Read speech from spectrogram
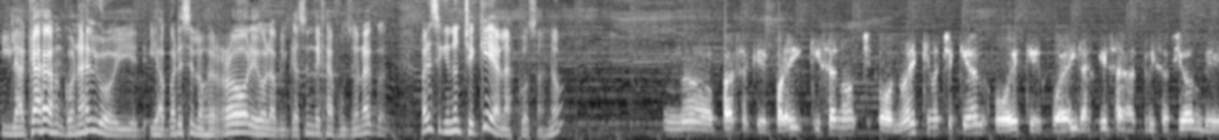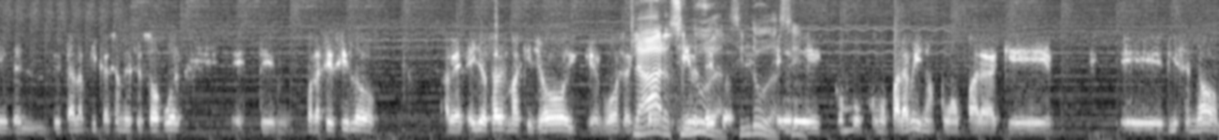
y la cagan con algo y, aparecen los errores o la aplicación deja de funcionar. Parece que no chequean las cosas, ¿no? No, pasa que por ahí quizá no, o no es que no chequean, o es que por ahí esa actualización de, tal aplicación, de ese software, este, por así decirlo, a ver, ellos saben más que yo y que vos... Claro, sin duda, sin duda. Eh, como, como para mí, ¿no? Como para que eh, dicen, no,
